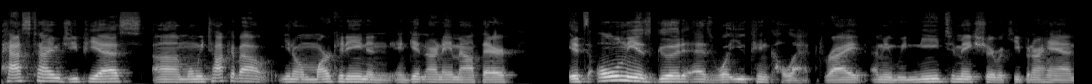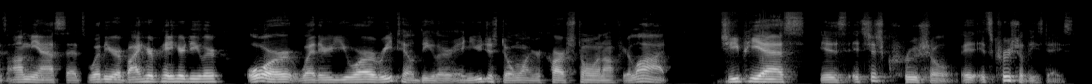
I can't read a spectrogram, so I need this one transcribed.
Passtime GPS. Um, when we talk about you know marketing and, and getting our name out there, it's only as good as what you can collect, right? I mean, we need to make sure we're keeping our hands on the assets, whether you're a buy here, pay here dealer or whether you are a retail dealer and you just don't want your car stolen off your lot. GPS is it's just crucial. It's crucial these days.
